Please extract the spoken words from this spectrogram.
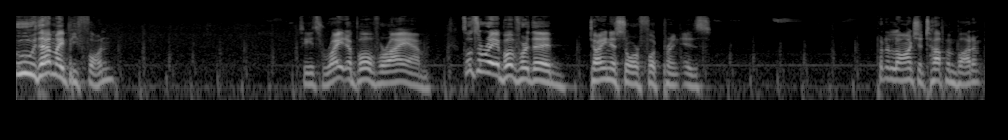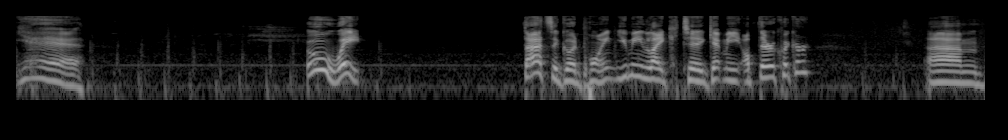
Ooh, that might be fun. See, it's right above where I am. It's also right above where the dinosaur footprint is. Put a launch at top and bottom. Yeah. Ooh, wait. That's a good point. You mean like to get me up there quicker? Um,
